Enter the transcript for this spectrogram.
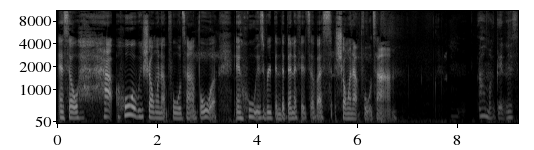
And so, how who are we showing up full time for, and who is reaping the benefits of us showing up full time? Oh my goodness,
